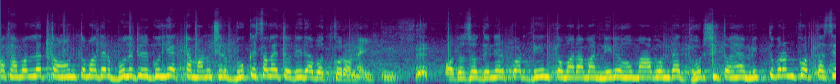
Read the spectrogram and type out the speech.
কথা বললে তখন তোমাদের বুলেটের গুলি একটা মানুষের বুকে চালাই তো দ্বিধাবোধ করো নাই। অথচ দিনের পর দিন তোমার আমার নিরীহ মা বোনরা ধর্ষিত হয়ে মৃত্যুবরণ করতেছে,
